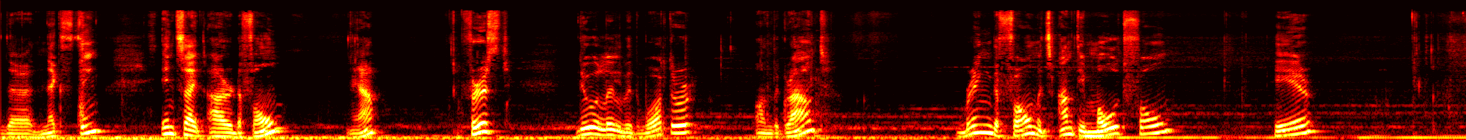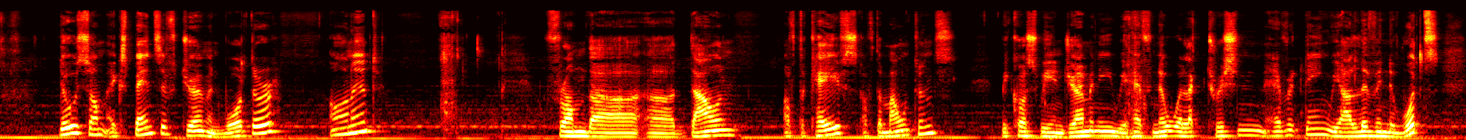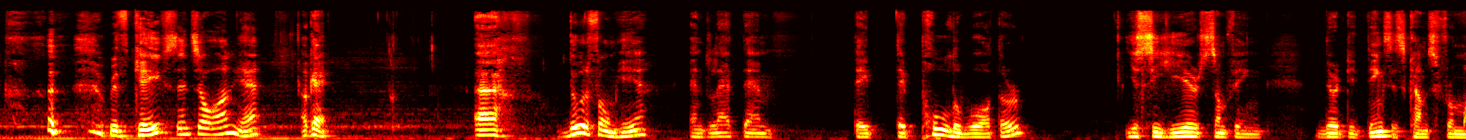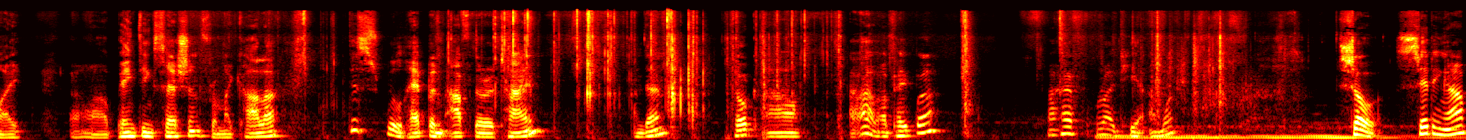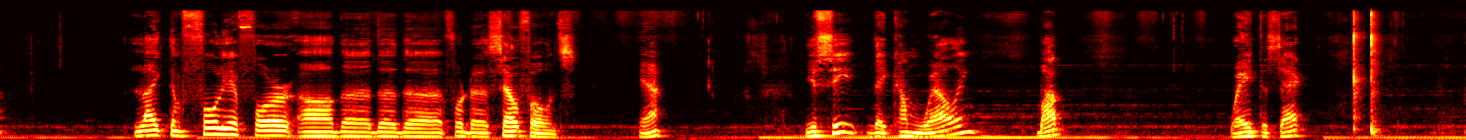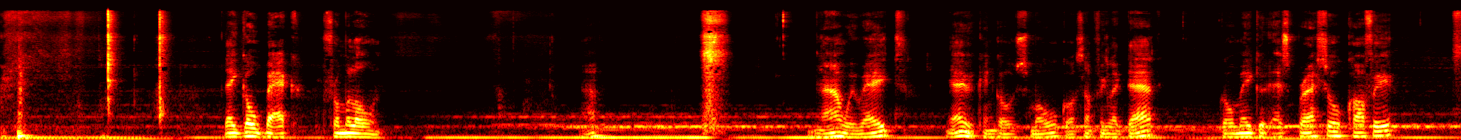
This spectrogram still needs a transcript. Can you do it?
the next thing. Inside are the foam. Yeah. First do a little bit water on the ground. Bring the foam it's anti-mold foam here. Do some expensive German water on it from the uh, down of the caves of the mountains because we're in Germany we have no electrician everything. We are live in the woods with caves and so on yeah? Okay. Uh, do the foam here and let them they they pull the water. You see here something dirty things. This comes from my uh, painting session from my color. This will happen after a time. And then took our, a paper I have right here one so setting up like the folia for uh, the, the the for the cell phones yeah? You see they come welling but wait a sec. They go back from alone. Now we wait yeah you can go smoke or something like that. Go make an espresso coffee.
